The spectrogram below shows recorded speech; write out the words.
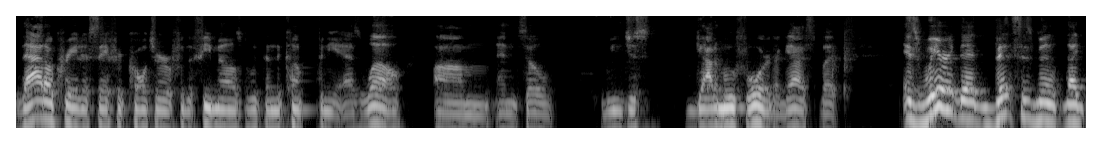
that'll create a safer culture for the females within the company as well. Um, and so we just got to move forward, I guess. But it's weird that Vince has been like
